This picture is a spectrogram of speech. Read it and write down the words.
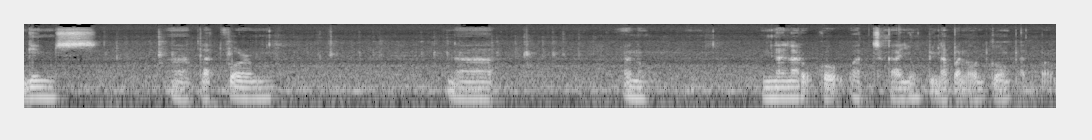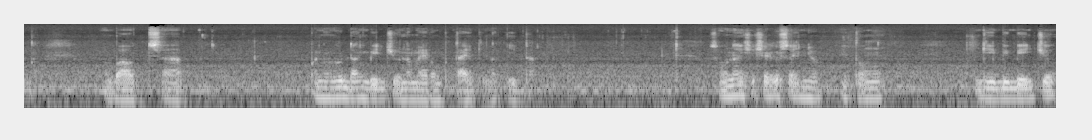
games uh, platform na ano nilalaro ko at saka yung pinapanood ko ang platform about sa panonood ng video na mayroon po tayong kinakita. So una i-share ko sa inyo itong GB video.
